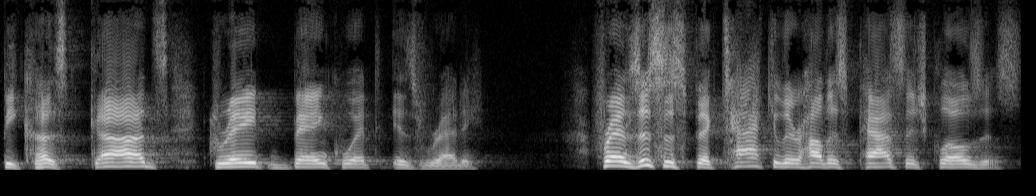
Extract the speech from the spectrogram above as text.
because God's great banquet is ready. Friends, this is spectacular how this passage closes.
